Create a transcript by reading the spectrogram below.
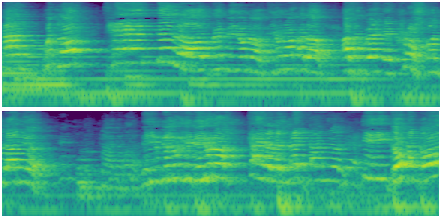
and with love, tender love with the eunuch. The eunuch had a, as it were, a crush on Daniel. The, the, the, the eunuch kind of like Daniel. He, he go, and God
